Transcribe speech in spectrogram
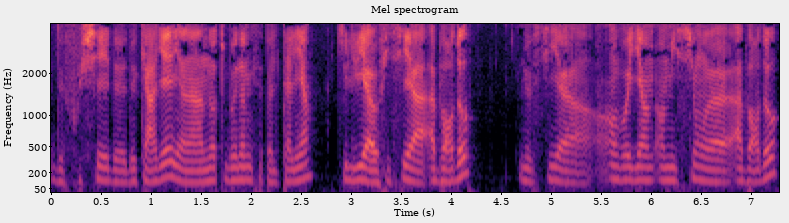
de Fouché, de, de Carrier, il y en a un autre bonhomme qui s'appelle Talien, qui lui a officié à, à Bordeaux, lui aussi a envoyé en, en mission euh, à Bordeaux.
